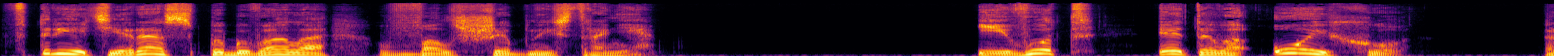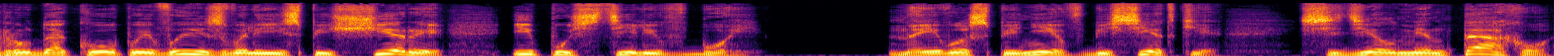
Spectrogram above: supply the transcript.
в третий раз побывала в волшебной стране. И вот этого Ойхо рудокопы вызвали из пещеры и пустили в бой. На его спине в беседке сидел Ментахо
